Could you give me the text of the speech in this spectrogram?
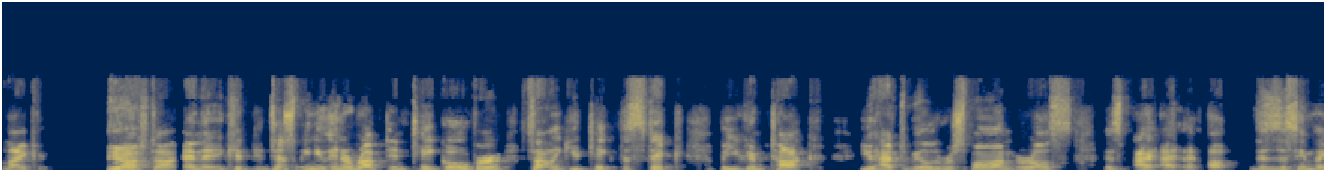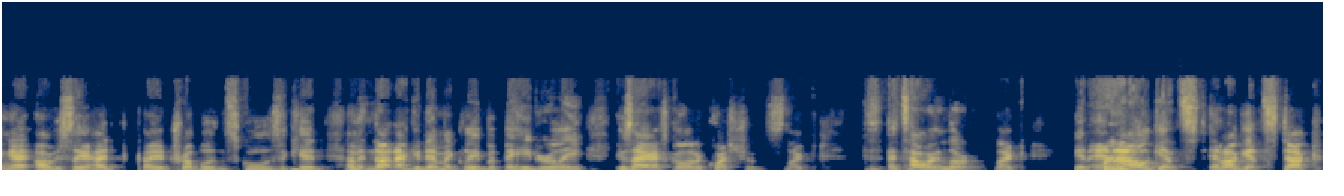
like yeah and it, could, it doesn't mean you interrupt and take over. It's not like you take the stick, but you can talk. You have to be able to respond, or else as I, I uh, this is the same thing. I obviously I had I had trouble in school as a kid. I mean, not academically, but behaviorally, because I ask a lot of questions. Like that's how I learn. Like and, and I'll get and I'll get stuck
